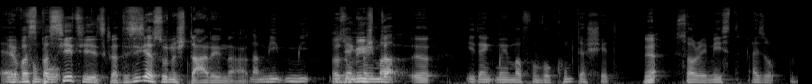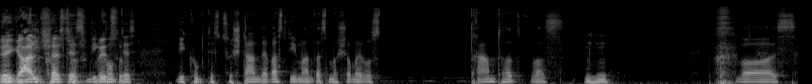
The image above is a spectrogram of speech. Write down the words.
äh, Ja, was passiert hier jetzt gerade? Das ist ja so eine Starre in der Art. Na, mi, mi, Also ich denke mir, immer- ja, ich denk mir immer, von wo kommt der Shit? Ja. Sorry, Mist. Also, Ja, egal, wie, kommt das, wie, kommt das, wie kommt das zustande? Weißt du, wie man, dass man schon mal was träumt hat, was, mhm. was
